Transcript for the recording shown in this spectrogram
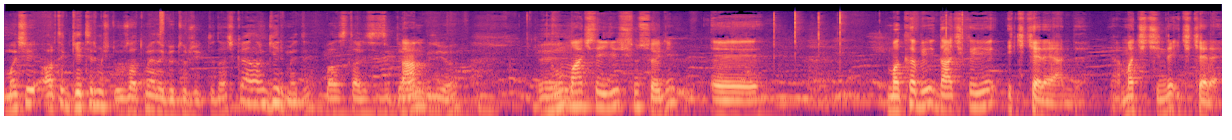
maçı artık getirmişti uzatmaya da götürecekti Daşka ama girmedi. Bazı talihsizlikler Ben- olabiliyor. Bu maçla ilgili şunu söyleyeyim. Ee, Maccabi Daçka'yı iki kere yendi. Yani maç içinde iki kere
